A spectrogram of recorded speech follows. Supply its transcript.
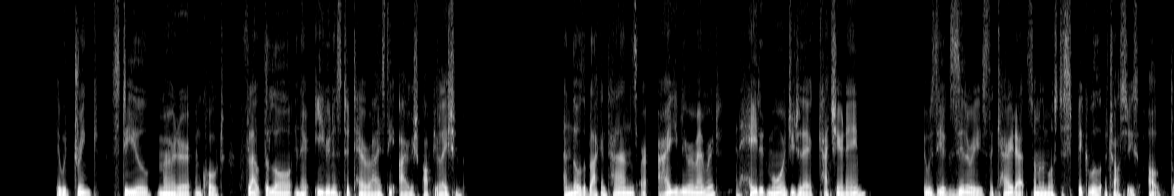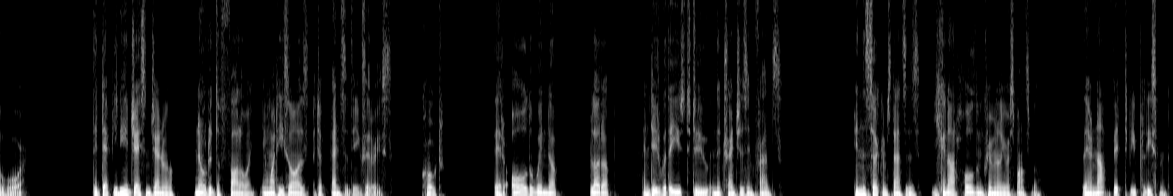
They would drink, steal, murder, and quote, flout the law in their eagerness to terrorize the Irish population. And though the Black and Tans are arguably remembered and hated more due to their catchier name, it was the auxiliaries that carried out some of the most despicable atrocities of the war. The Deputy Adjutant General noted the following in what he saw as a defense of the auxiliaries. Quote, they had all the wind up, blood up, and did what they used to do in the trenches in France. In the circumstances, you cannot hold them criminally responsible. They are not fit to be policemen.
